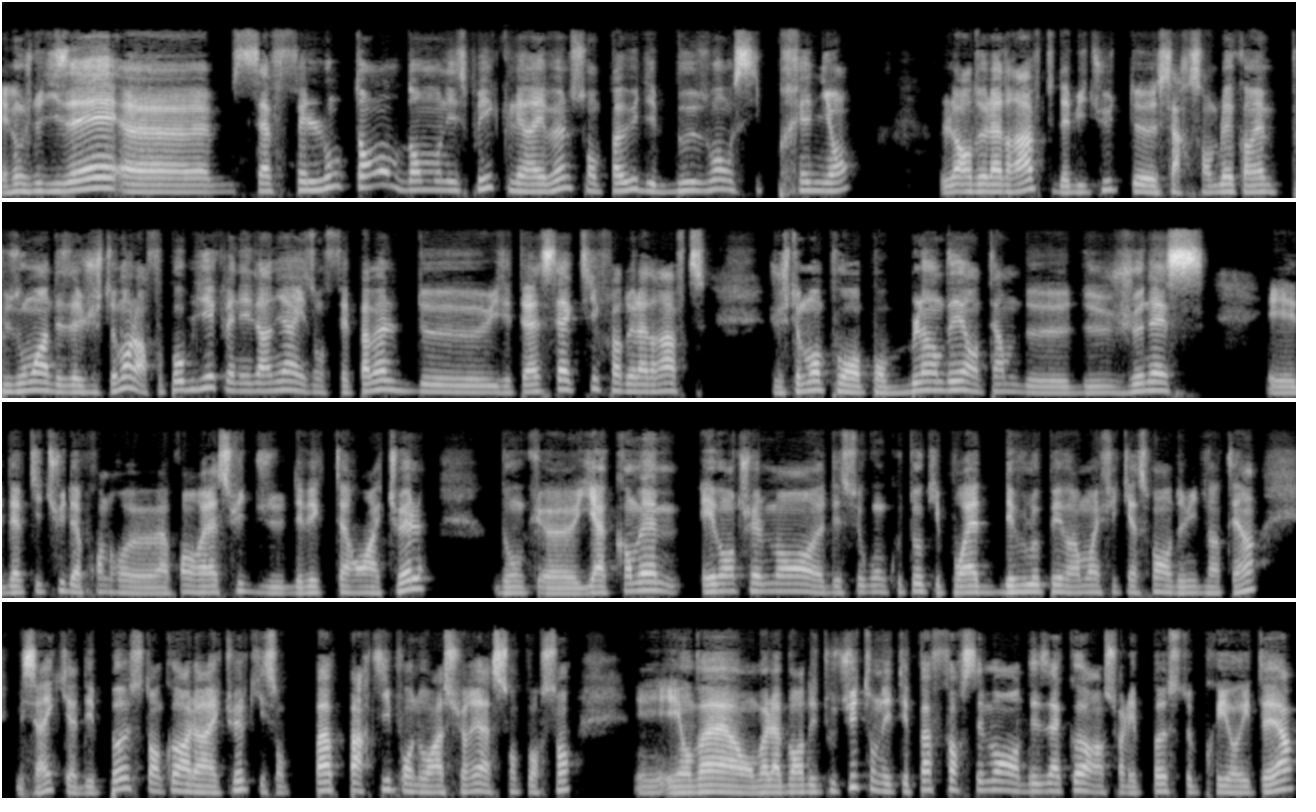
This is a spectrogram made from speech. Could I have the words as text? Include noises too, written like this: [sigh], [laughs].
Et donc je le disais, euh, ça fait longtemps dans mon esprit que les Ravens n'ont pas eu des besoins aussi prégnants lors de la draft. D'habitude, euh, ça ressemblait quand même plus ou moins à des ajustements. Alors, faut pas oublier que l'année dernière, ils ont fait pas mal de, ils étaient assez actifs lors de la draft, justement pour pour blinder en termes de, de jeunesse et d'aptitude à prendre euh, à prendre la suite du- des vétérans actuels. Donc, euh, il y a quand même éventuellement euh, des seconds couteaux qui pourraient être développés vraiment efficacement en 2021. Mais c'est vrai qu'il y a des postes encore à l'heure actuelle qui sont pas partis pour nous rassurer à 100%. Et, on va on va l'aborder tout de suite. On n'était pas forcément en désaccord hein, sur les postes prioritaires.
